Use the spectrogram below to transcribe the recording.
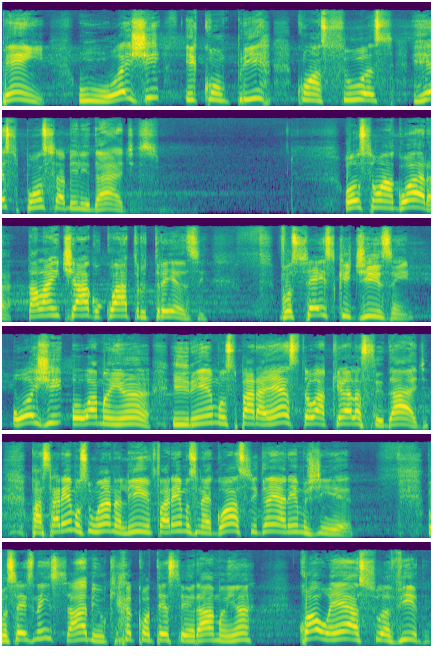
bem o hoje e cumprir com as suas responsabilidades. Ouçam agora, está lá em Tiago 4,13. Vocês que dizem, hoje ou amanhã iremos para esta ou aquela cidade, passaremos um ano ali, faremos negócio e ganharemos dinheiro. Vocês nem sabem o que acontecerá amanhã, qual é a sua vida.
